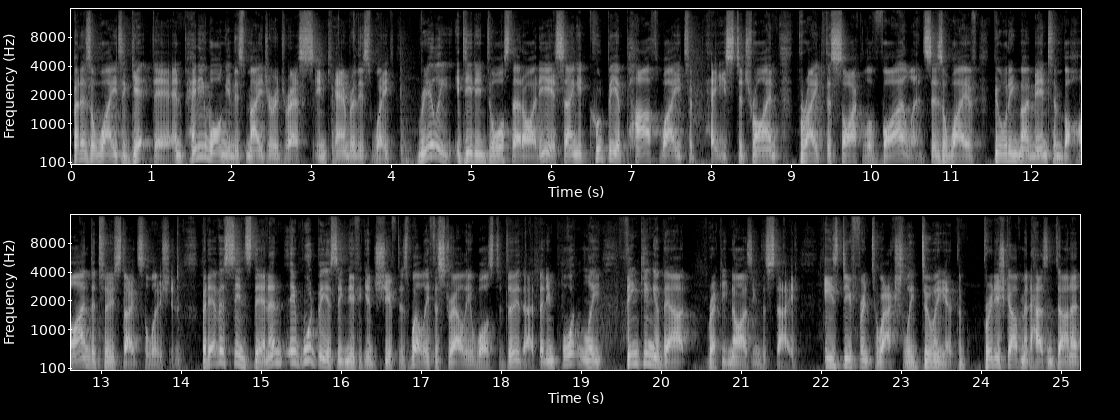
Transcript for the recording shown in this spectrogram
but as a way to get there. And Penny Wong, in this major address in Canberra this week, really did endorse that idea, saying it could be a pathway to peace to try and break the cycle of violence as a way of building momentum behind the two state solution. But ever since then, and it would be a significant shift as well if Australia was to do that, but importantly, thinking about recognising the state is different to actually doing it. The British government hasn't done it.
